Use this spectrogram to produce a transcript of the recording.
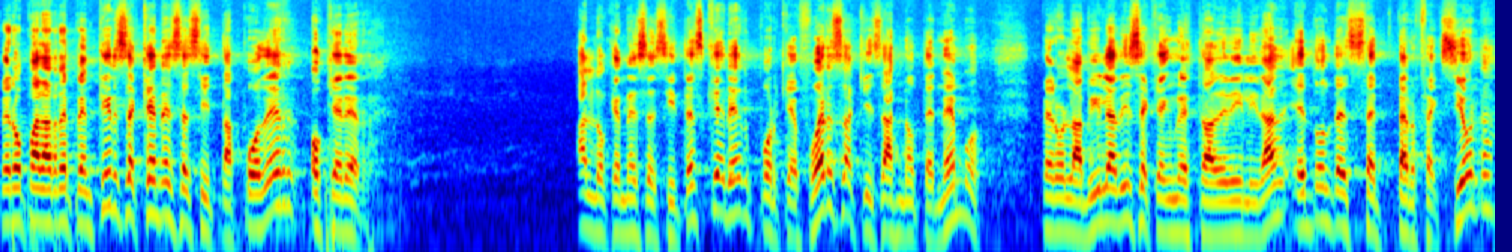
Pero para arrepentirse, ¿qué necesita? ¿Poder o querer? A lo que necesita es querer, porque fuerza quizás no tenemos. Pero la Biblia dice que en nuestra debilidad es donde se perfecciona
